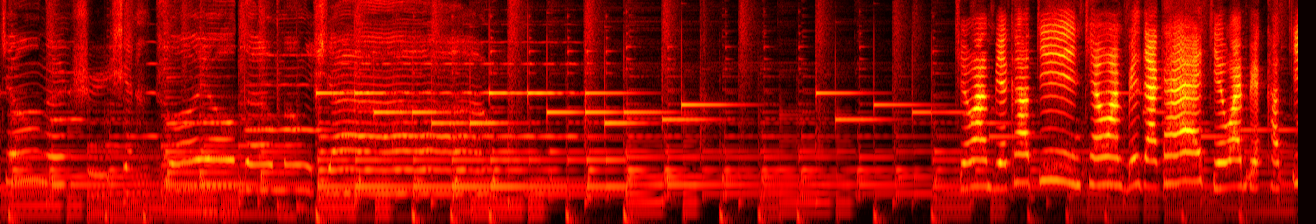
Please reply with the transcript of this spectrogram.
就能实现所有的梦想。千万别靠近，千万别打开，千万别靠近，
